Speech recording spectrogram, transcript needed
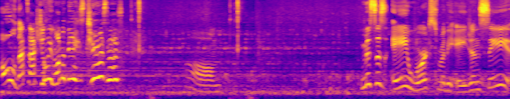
Oh, that's actually one of the excuses! Um. Mrs. A works for the agency?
